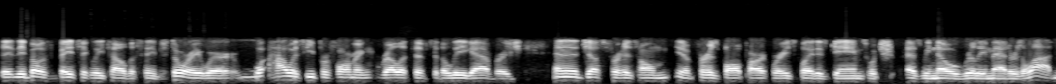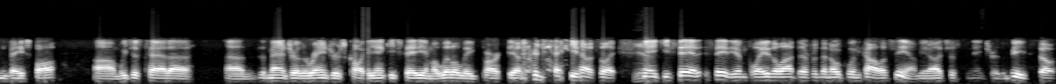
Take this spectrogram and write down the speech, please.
they, they both basically tell the same story. Where wh- how is he performing relative to the league average, and then adjust for his home, you know, for his ballpark where he's played his games, which, as we know, really matters a lot in baseball. Um, we just had a uh, the manager of the Rangers called Yankee Stadium a little league park the other day. You know, so like yeah. Yankee Stadium plays a lot different than Oakland Coliseum. You know, it's just the nature of the beast. So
